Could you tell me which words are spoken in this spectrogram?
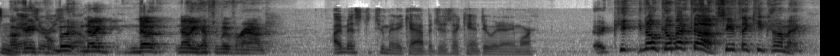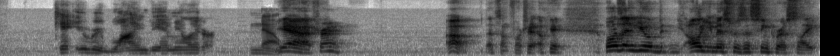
Hmm. Okay. Answer is mo- no. no, no, no. You have to move around. I missed too many cabbages. I can't do it anymore. Uh, keep, no, go back up. See if they keep coming. Can't you rewind the emulator? No. Yeah, try. Oh, that's unfortunate. Okay. Well, then you all you missed was a synchro slate.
